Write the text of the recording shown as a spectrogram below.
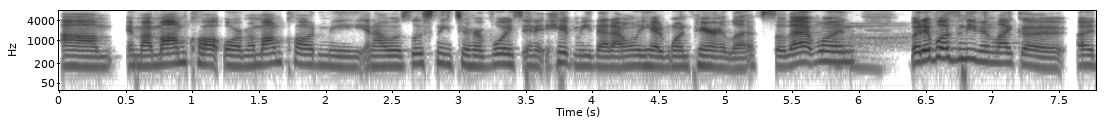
Um, and my mom called, or my mom called me, and I was listening to her voice, and it hit me that I only had one parent left. So that one, but it wasn't even like a a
